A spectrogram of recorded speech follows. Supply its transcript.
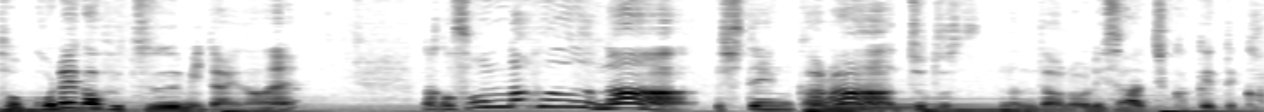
そうこれが普通みたいなね。なんかそんな風な視点からちょっとなんだろうリサーチかけて考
